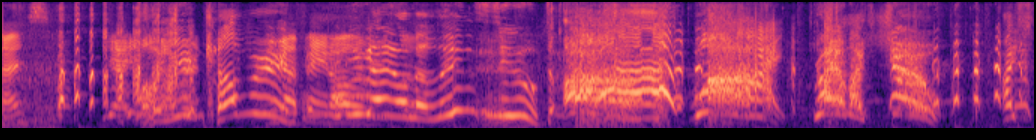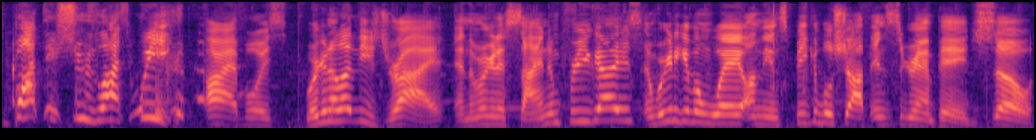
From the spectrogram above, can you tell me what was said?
Nice. Yeah, Oh, covered. you're covered. You got paint all You got it on the lens too. Ah! Why? Right on my shoe. I just bought these shoes last week. All right, boys. We're gonna let these dry, and then we're gonna sign them for you guys, and we're gonna give them away on the Unspeakable Shop Instagram page. So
